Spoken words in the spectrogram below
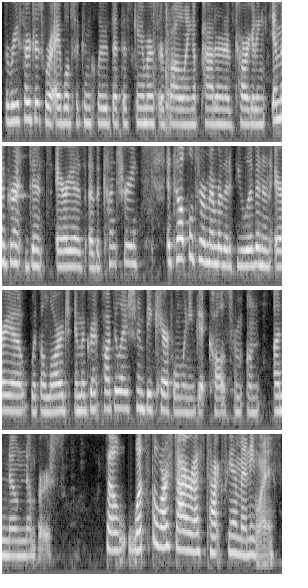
The researchers were able to conclude that the scammers are following a pattern of targeting immigrant dense areas of the country. It's helpful to remember that if you live in an area with a large immigrant population, be careful when you get calls from un- unknown numbers. So, what's the worst IRS tax scam, anyways?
